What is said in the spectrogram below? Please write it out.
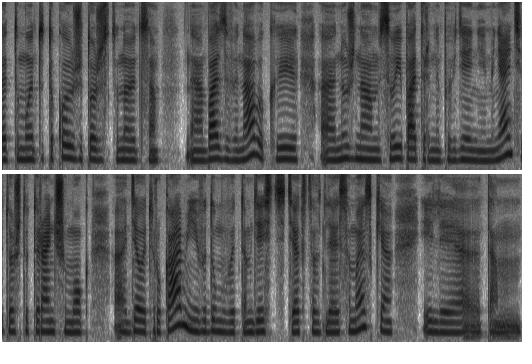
Поэтому это такой уже тоже становится базовый навык, и э, нужно свои паттерны поведения менять, и то, что ты раньше мог э, делать руками и выдумывать там 10 текстов для смс или там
